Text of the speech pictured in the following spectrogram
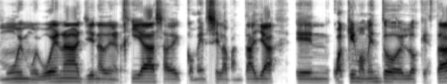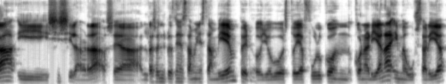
muy muy buena, llena de energía, sabe comerse la pantalla en cualquier momento en los que está y sí, sí, la verdad, o sea, el resto de interpretaciones también están bien, pero yo estoy a full con, Ariana y me gustaría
